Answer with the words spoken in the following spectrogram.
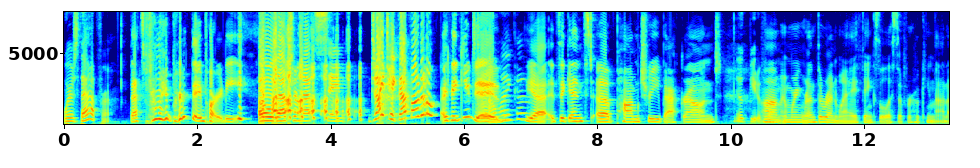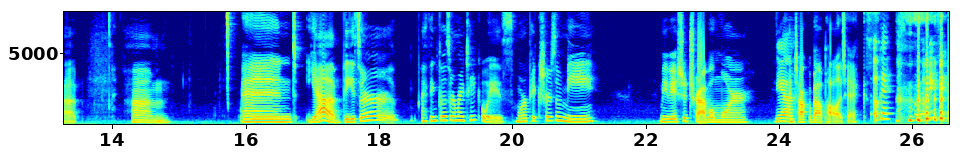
Where's that from? That's for my birthday party. Oh, that's from that same. Did I take that photo? I think you did. Oh my God. Yeah, it's against a palm tree background. You look beautiful. Um, I'm wearing Rent the Runway. Thanks, Alyssa, for hooking that up. Um, and yeah, these are, I think those are my takeaways. More pictures of me. Maybe I should travel more yeah. and talk about politics. Okay. Amazing.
